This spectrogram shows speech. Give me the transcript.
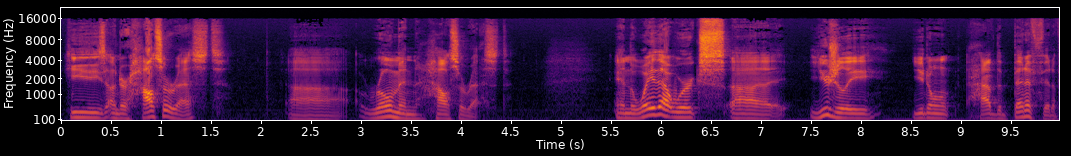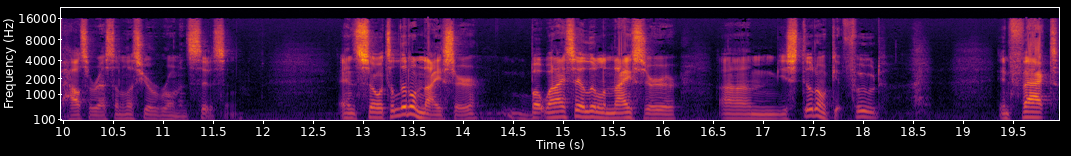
He's under house arrest, uh, Roman house arrest. And the way that works, uh, usually you don't have the benefit of house arrest unless you're a Roman citizen. And so it's a little nicer, but when I say a little nicer, um, you still don't get food. In fact,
